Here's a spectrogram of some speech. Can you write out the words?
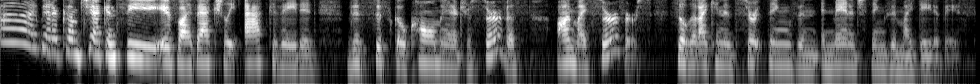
I better come check and see if I've actually activated this Cisco Call Manager service on my servers so that I can insert things and, and manage things in my database.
